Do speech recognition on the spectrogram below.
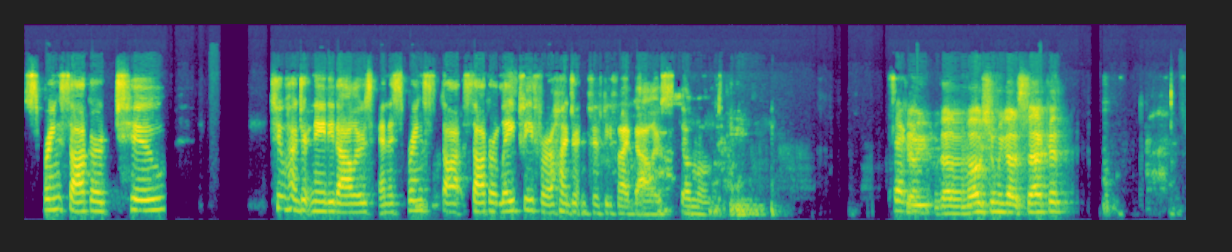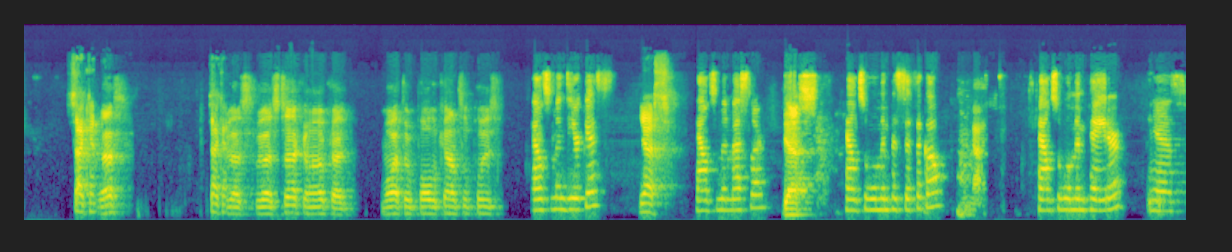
spring soccer, two, $280, and a spring mm-hmm. sto- soccer late fee for $155. So moved. Okay, Second. we got a motion, we got a second? Second, Yes? We second, got, we got a second, okay. Martha, poll the council, please. Councilman Dierkes? yes, Councilman Messler? Yes. Councilwoman Pacifico? Yes. Councilwoman Pater? Yes.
